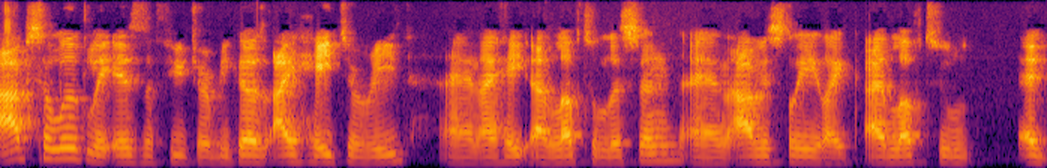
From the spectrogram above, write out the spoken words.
Absolutely is the future because I hate to read and I hate I love to listen and obviously like I love to eh,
